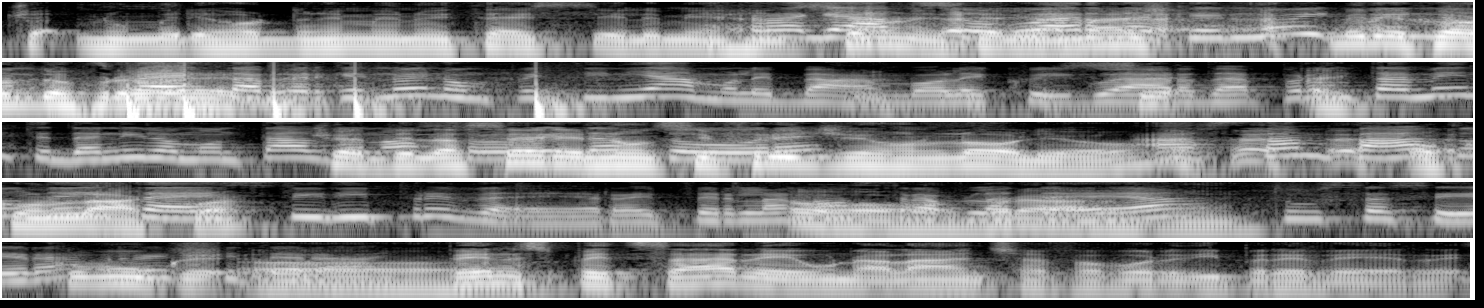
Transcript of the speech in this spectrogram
cioè, non mi ricordo nemmeno i testi delle mie Ragazzo, canzoni. Ragazzo, guarda che noi mi ricordo non, aspetta, perché noi non pettiniamo le bambole qui, guarda. Se, Prontamente Danilo Montaldo, cioè della serie non si frigge con l'olio? Ha stampato dei l'acqua? testi di Prevere per la oh, nostra platea. Bravi. Tu stasera Comunque, reciterai. Oh. Per spezzare una lancia a favore di Prevere,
